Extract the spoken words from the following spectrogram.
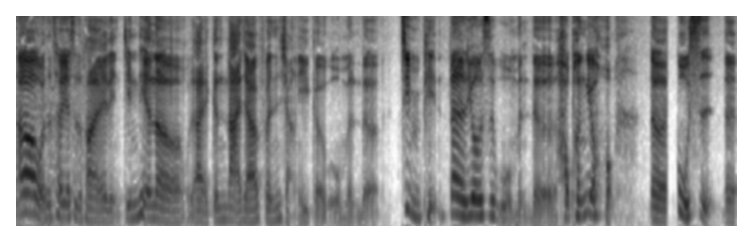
Hello，我是车业市场的 Eileen，今天呢，我来跟大家分享一个我们的竞品，但又是我们的好朋友。的故事的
